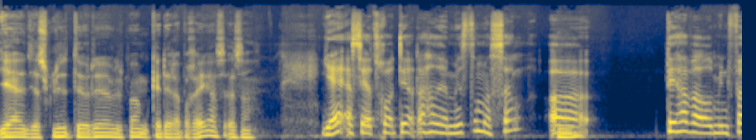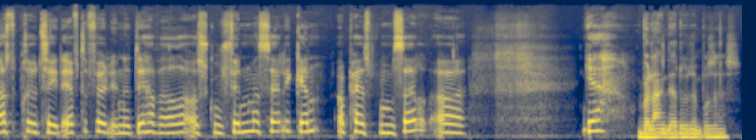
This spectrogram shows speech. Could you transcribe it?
Ja, jeg skulle, det var det, jeg ville spørge om. Kan det repareres? Altså, Ja, altså jeg tror, der, der havde jeg mistet mig selv. Og mm. det har været min første prioritet efterfølgende. Det har været at skulle finde mig selv igen og passe på mig selv. Og ja, hvor langt er du i den proces?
